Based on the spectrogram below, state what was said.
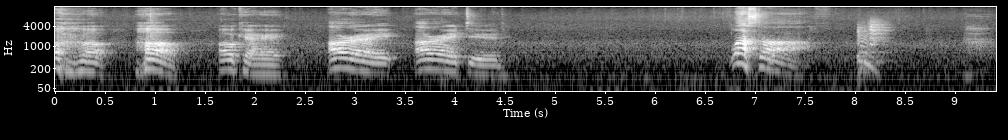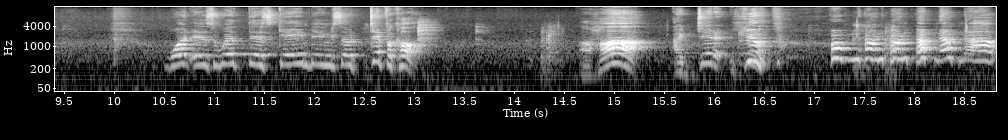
Oh, oh, okay. Alright, alright, dude. Blast off! What is with this game being so difficult? Aha! I did it! You! Oh no no no no no!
